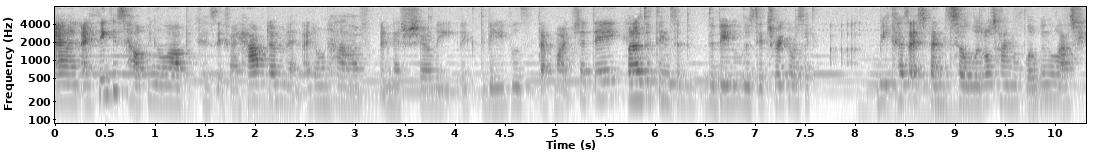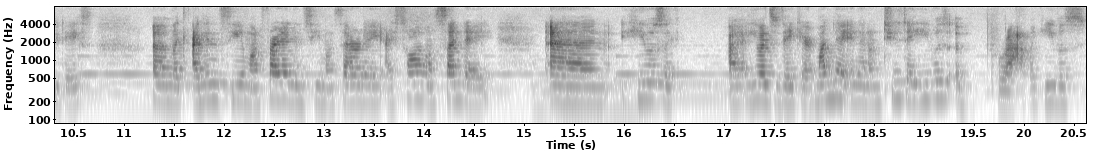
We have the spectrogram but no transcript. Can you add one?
And I think it's helping a lot because if I have them then I don't have necessarily like the baby blues that much that day. One of the things that the baby blues did trigger was like because I spent so little time with Logan the last few days. Um, like I didn't see him on Friday, I didn't see him on Saturday. I saw him on Sunday and he was like, I, he went to daycare Monday and then on Tuesday he was a brat. Like he was,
